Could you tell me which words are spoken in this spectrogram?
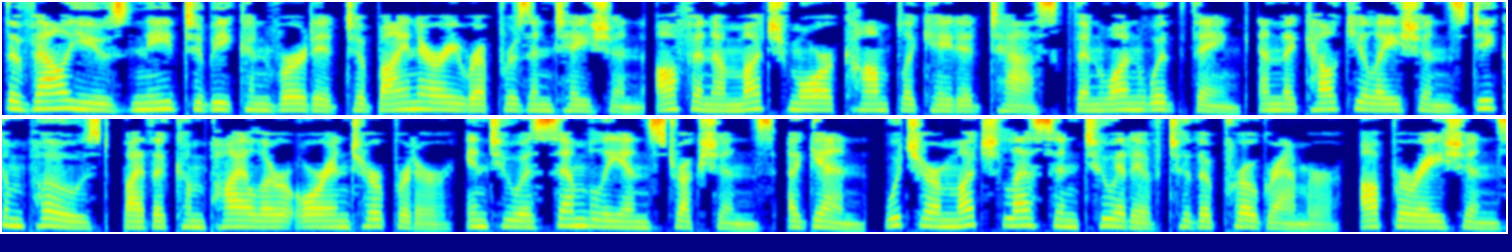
The values need to be converted to binary representation often a much more complicated task than one would think and the calculations decomposed by the compiler or interpreter into assembly instructions again, which are much less intuitive to the programmer. Operations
